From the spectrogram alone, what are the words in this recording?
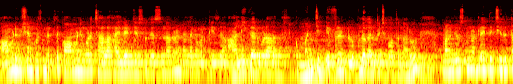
కామెడీ విషయానికి వచ్చినట్లయితే కామెడీ కూడా చాలా హైలైట్ చేస్తూ చేస్తున్నారు. అండ్ అలాగే మనకి ఆలీ గారు కూడా ఒక మంచి డిఫరెంట్ లుక్లో కనిపించబోతున్నారు. మనం చూసుకున్నట్లయితే చిరుత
